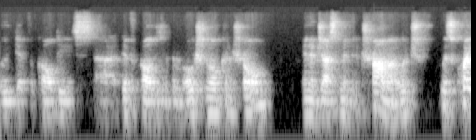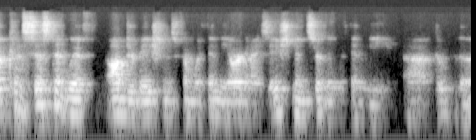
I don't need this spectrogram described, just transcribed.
mood difficulties, uh, difficulties with emotional control, and adjustment to trauma, which was quite consistent with observations from within the organization and certainly within the, uh, the, the,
